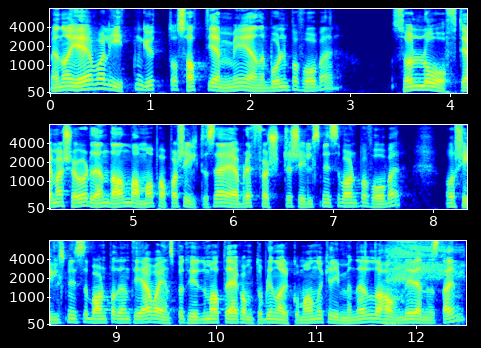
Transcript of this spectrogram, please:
Men når jeg var liten gutt og satt hjemme i eneboligen på Fåberg så lovte jeg meg sjøl den dagen mamma og pappa skilte seg, jeg ble første skilsmissebarn på Fåberg. Og skilsmissebarn på den tida var ensbetydende med at jeg kom til å bli narkoman og kriminell og havne i rennestein.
